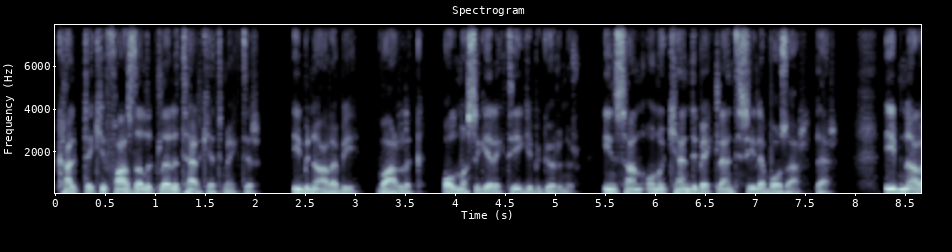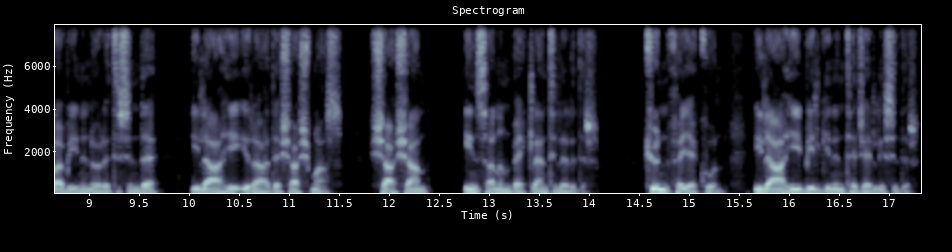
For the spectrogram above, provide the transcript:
kalpteki fazlalıkları terk etmektir. İbn Arabi, varlık, olması gerektiği gibi görünür. İnsan onu kendi beklentisiyle bozar, der. İbn Arabi'nin öğretisinde, ilahi irade şaşmaz. Şaşan, insanın beklentileridir. Kün feyekun, ilahi bilginin tecellisidir.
